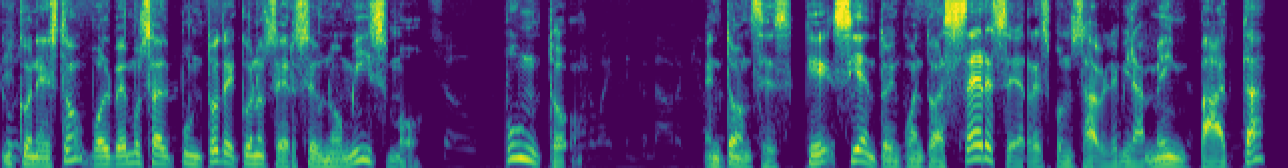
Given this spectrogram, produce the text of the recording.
Y con esto volvemos al punto de conocerse uno mismo. Punto. Entonces, ¿qué siento en cuanto a hacerse responsable? Mira, me impacta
